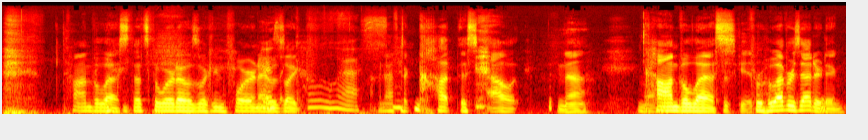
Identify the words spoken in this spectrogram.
convalesce. That's the word I was looking for, and I was like, coalesce. I'm gonna have to cut this out. Nah. Convalesce That's for whoever's editing.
